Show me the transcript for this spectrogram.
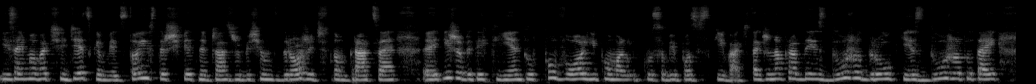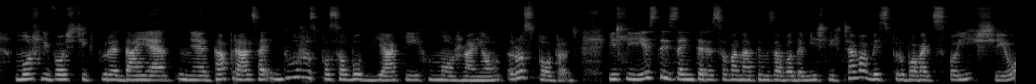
i zajmować się dzieckiem, więc to jest też świetny czas, żeby się wdrożyć w tą pracę e, i żeby tych klientów powoli, pomalutku sobie pozyskiwać. Także naprawdę jest dużo dróg, jest dużo tutaj możliwości, które daje mm, ta praca i dużo dużo sposobów, w jakich można ją rozpocząć. Jeśli jesteś zainteresowana tym zawodem, jeśli chciałabyś spróbować swoich sił,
